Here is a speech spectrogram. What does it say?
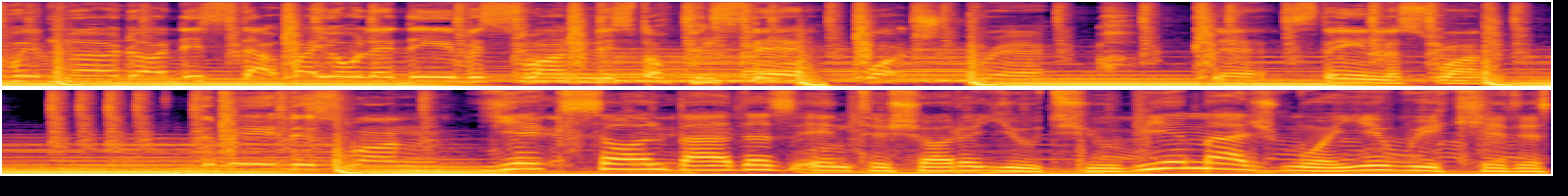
Away with murder. This that Viola Davis one. They stop and stare. Watch rare, uh, clear, stainless one. یک سال بعد از انتشار یوتیوبی مجموعه ویکید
